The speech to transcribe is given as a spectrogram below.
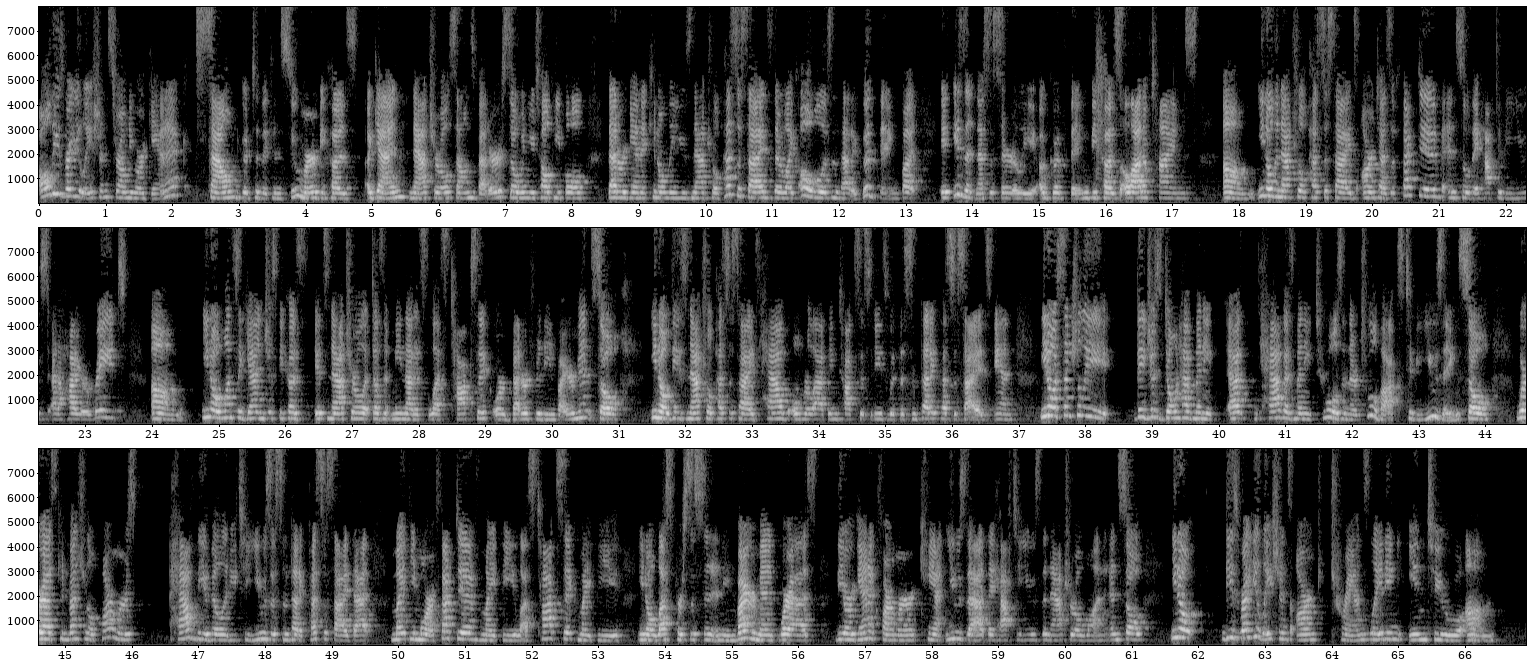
all these regulations surrounding organic sound good to the consumer because again natural sounds better. So when you tell people that organic can only use natural pesticides they're like oh well isn't that a good thing? But it isn't necessarily a good thing because a lot of times um, you know the natural pesticides aren't as effective and so they have to be used at a higher rate. Um, you know, once again, just because it's natural, it doesn't mean that it's less toxic or better for the environment. So, you know, these natural pesticides have overlapping toxicities with the synthetic pesticides. And, you know, essentially, they just don't have many, have as many tools in their toolbox to be using. So, whereas conventional farmers have the ability to use a synthetic pesticide that might be more effective, might be less toxic, might be you know, less persistent in the environment, whereas the organic farmer can't use that. They have to use the natural one. And so, you know, these regulations aren't translating into, um,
